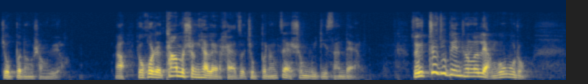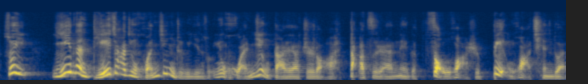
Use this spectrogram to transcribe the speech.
就不能生育了，啊，就或者他们生下来的孩子就不能再生育第三代了，所以这就变成了两个物种。所以，一旦叠加进环境这个因素，因为环境大家知道啊，大自然那个造化是变化千端，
